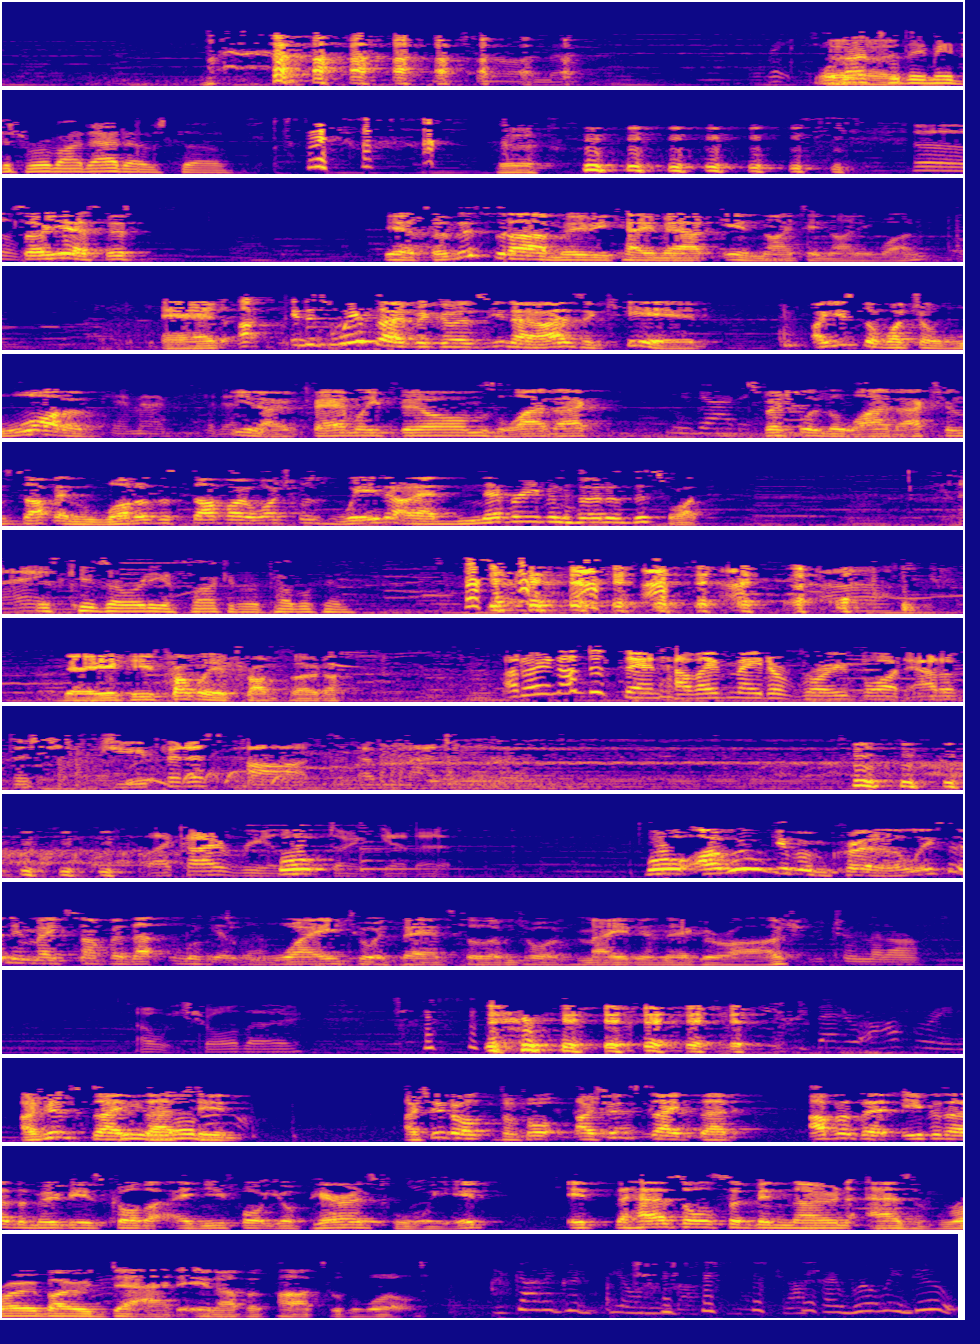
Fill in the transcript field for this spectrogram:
Well, that's what they made this robot out of. So so yes, this yeah, so this uh, movie came out in 1991, and uh, it is weird though because you know as a kid, I used to watch a lot of you know family films, live act, You got it. especially the live action stuff, and a lot of the stuff I watched was weird. I had never even heard of this one. dang. this kid's already a fucking Republican. yeah, he's probably a Trump voter. I don't understand how they've made a robot out of the stupidest parts imaginable. Like, I really Well- don't get it. Well, I will give them credit. At least they didn't make something that looked way too advanced for them to have made in their garage. Turn that off. Are we sure, though? I should state You that in, I should al- before I should state that other than even though the movie is called and you thought your parents were weird, it has also been known as Robo Dad in other parts of the world, I got a good feeling about tonight, Josh. I really do.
